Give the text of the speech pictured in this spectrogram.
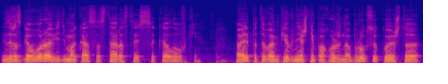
Из разговора Ведьмака со старостой Соколовки. Альп это вампир, внешне похожий на Бруксу, кое-что...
